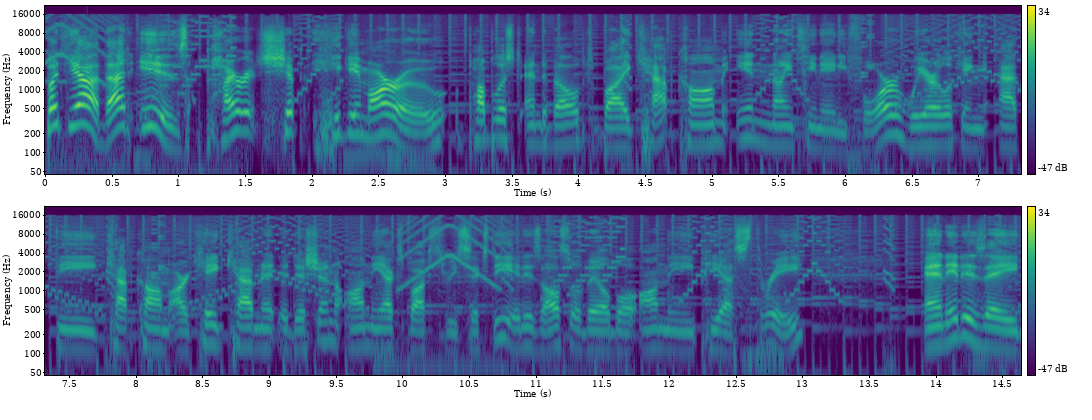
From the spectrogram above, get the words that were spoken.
But yeah, that is Pirate Ship Higemaru, published and developed by Capcom in 1984. We are looking at the Capcom Arcade Cabinet Edition on the Xbox 360. It is also available on the PS3 and it is a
